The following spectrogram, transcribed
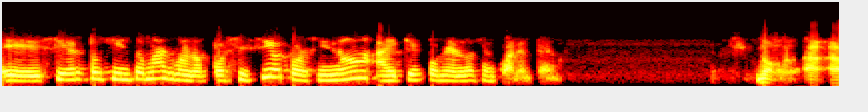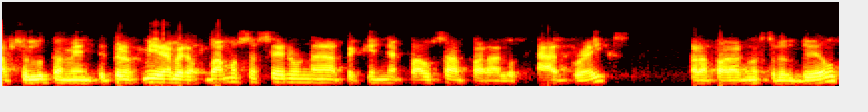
eh, ciertos síntomas, bueno, por si sí o por si no, hay que ponerlos en cuarentena. No, absolutamente. Pero mira, pero vamos a hacer una pequeña pausa para los ad breaks, para pagar nuestros bills.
